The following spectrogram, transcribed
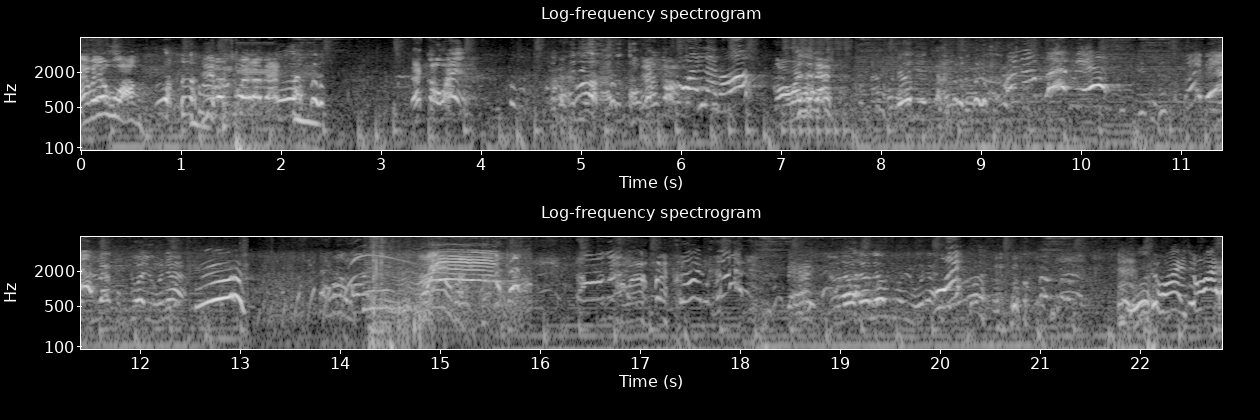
แบงค์ไม่ต้องห่วงพี่มาช่วยแล้วแบงค์แบงค์เกาะไว้แบงค์เกาะช่วยเลยเหรอเกาะไว้เลยแบงค์ไปนะไปเบี้ยไปเบี้ยแบงค์ผมช่วยอยู่เนี่ยช่วยช่วย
